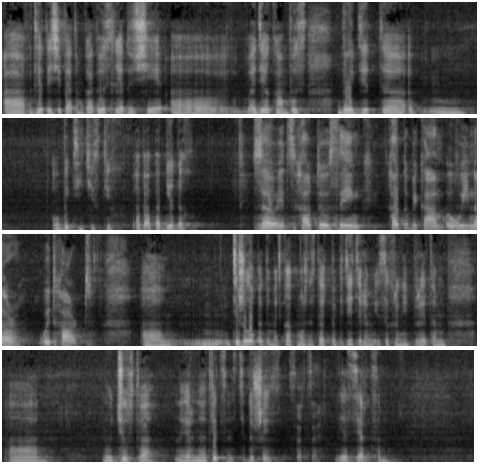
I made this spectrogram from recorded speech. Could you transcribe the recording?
А в 2005 году следующий а, идея кампус будет э, м, об этических, об- о победах So it's how to think, how to become a winner with heart. А, м, Тяжело подумать, как можно стать победителем и сохранить при этом а, ну, чувство, наверное, ответственности души Сердце. и сердцем.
